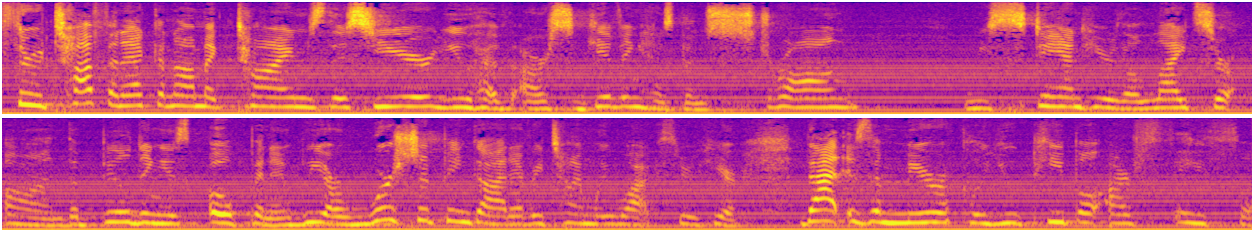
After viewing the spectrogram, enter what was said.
Through tough and economic times this year, you have our giving has been strong. We stand here, the lights are on, the building is open, and we are worshiping God every time we walk through here. That is a miracle. You people are faithful.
